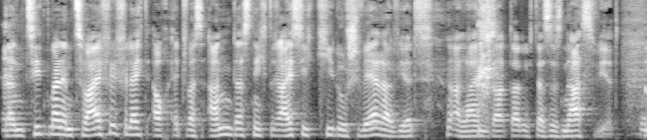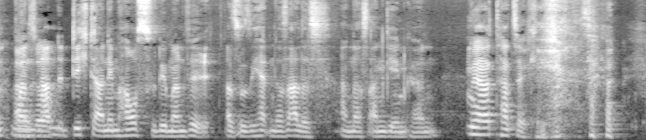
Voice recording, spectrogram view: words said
dann zieht man im Zweifel vielleicht auch etwas an, das nicht 30 Kilo schwerer wird, allein da, dadurch, dass es nass wird. Und man also, landet dichter an dem Haus, zu dem man will. Also sie hätten das alles anders angehen können. ja, tatsächlich.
